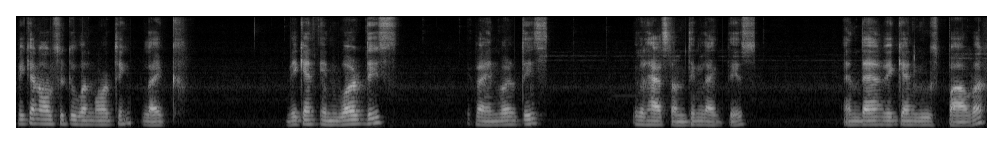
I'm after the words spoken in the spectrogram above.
we can also do one more thing like we can invert this. If I invert this we will have something like this and then we can use power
